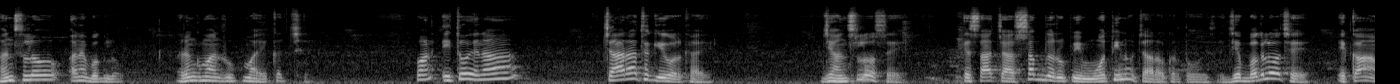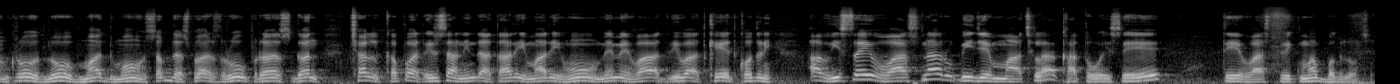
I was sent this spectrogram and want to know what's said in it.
હંસલો અને બગલો રંગમાન રૂપમાં એક જ છે. પણ એ તો એના ચારા થકી ઓળખાય. જે હંસલો છે, એ સાચા શબ્દરૂપી મોતીનો ચારો કરતો હોય છે. જે બગલો છે, એ કામ, ક્રોધ, લોભ, મદ, મોહ, શબ્દ, સ્પર્શ, રૂપ, રસ, ગંધ, છલ કપટ ઈર્ષા, નિંદા, તારી, મારી, હું, મેમે, વાદ, વિવાદ, ખેદ, ખોદણી આ વિષય વાસના રૂપી જે માછલા ખાતો હોય છે, તે વાસ્તવિકમાં બગલો છે.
